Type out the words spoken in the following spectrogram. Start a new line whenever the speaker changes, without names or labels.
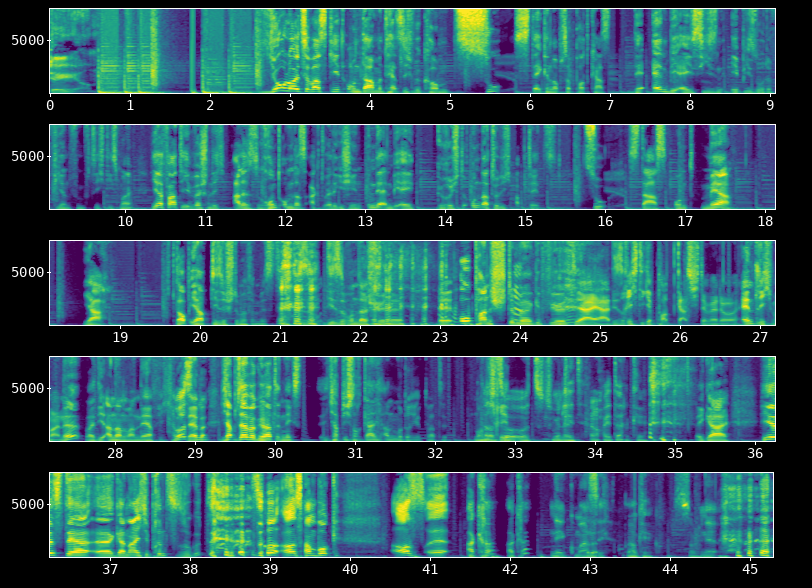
Damn.
Yo Leute, was geht? Und damit herzlich willkommen zu Steak Lobster Podcast, der NBA Season Episode 54 diesmal. Hier erfahrt ihr wöchentlich alles rund um das aktuelle Geschehen in der NBA, Gerüchte und natürlich Updates zu Stars und mehr. Ja, glaube, ihr habt diese Stimme vermisst. Diese, diese wunderschöne äh, Opernstimme gefühlt. Ja, ja, diese richtige Podcast-Stimme, du. Endlich mal, ne? Weil die anderen waren nervig. Ich habe selber, ich hab selber gehört, den nächsten, ich habe dich noch gar nicht anmoderiert. Warte, noch nicht reden.
Achso, oh, tut mir leid. Noch weiter.
Okay. Egal. Hier ist der äh, ghanaische Prinz, so gut. so aus Hamburg. Aus äh, Accra? Accra?
Nee, Kumasi.
Okay, cool. sorry.
Ja,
